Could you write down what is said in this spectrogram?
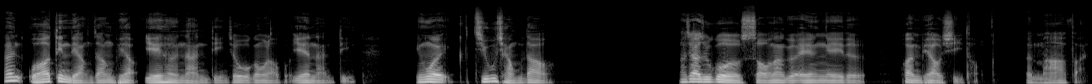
但我要订两张票也很难订，就我跟我老婆也很难订，因为几乎抢不到。大家如果熟那个 ANA 的换票系统，很麻烦，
